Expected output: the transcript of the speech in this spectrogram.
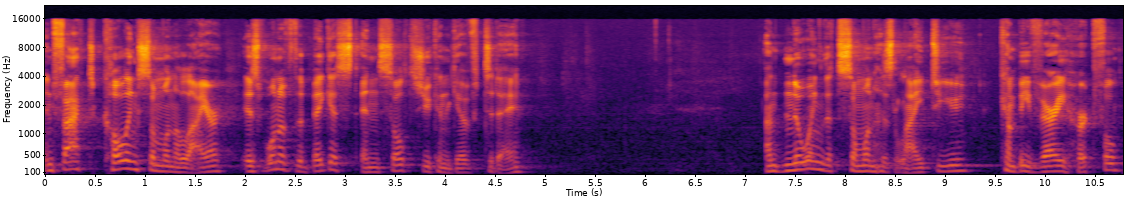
In fact, calling someone a liar is one of the biggest insults you can give today. And knowing that someone has lied to you can be very hurtful,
